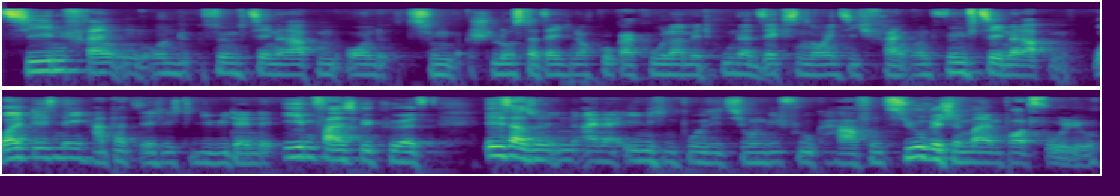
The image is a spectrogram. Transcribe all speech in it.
210 Franken und 15 Rappen und zum Schluss tatsächlich noch Coca-Cola mit 196 Franken und 15 Rappen. Walt Disney hat tatsächlich die Dividende ebenfalls gekürzt, ist also in einer ähnlichen Position wie Flughafen Zürich in meinem Portfolio.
